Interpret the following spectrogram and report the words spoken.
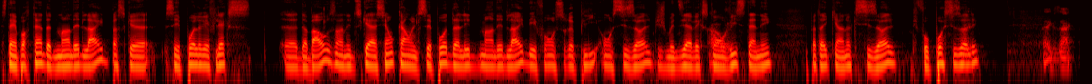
C'est important de demander de l'aide parce que c'est pas le réflexe euh, de base en éducation. Quand on ne sait pas d'aller demander de l'aide, des fois on se replie, on s'isole. Puis je me dis, avec ce ah qu'on vit cette année, peut-être qu'il y en a qui s'isolent. Puis il faut pas s'isoler. Exact.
